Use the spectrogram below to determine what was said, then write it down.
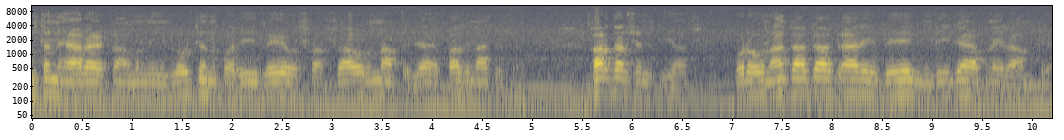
ਚਾਓ ਪੰਥ ਨਿਹਾਰੈ ਕਾਮਨੀ ਲੋਚਨ ਭਰੀ ਲੈ ਉਸ ਸਾਸਾ ਔਰ ਨਾ ਭਜਾਏ ਪਗ ਨਾ ਕਿਸਾ ਹਰ ਦਰਸ਼ਨ ਕੀ ਆਸ? ਉਡੋ ਨਾ ਕਾਗਾ ਕਰੇ ਵੇਗ ਮਿਲੀ ਜਾ ਆਪਣੇ ਰਾਮ ਪਿਆ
